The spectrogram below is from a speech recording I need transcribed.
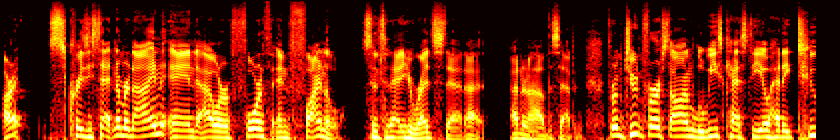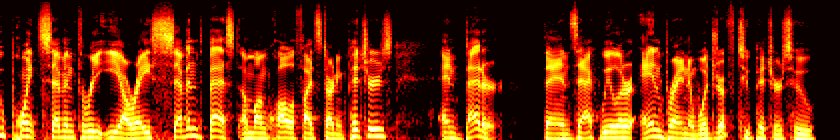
All right. It's crazy stat number nine and our fourth and final Cincinnati Reds stat. I, I don't know how this happened. From June 1st on, Luis Castillo had a 2.73 ERA, seventh best among qualified starting pitchers, and better than Zack Wheeler and Brandon Woodruff, two pitchers who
